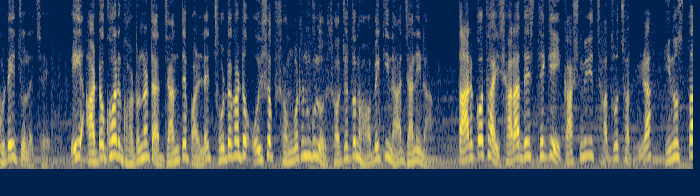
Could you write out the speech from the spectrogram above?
ঘটেই চলেছে। এই আটক হওয়ার ঘটনাটা জানতে পারলে ছোটখাটো ওইসব সংগঠনগুলো সচেতন হবে কিনা জানি না। তার কথায় সারা দেশ থেকেই কাশ্মীরি ছাত্রছাত্রীরা হেনস্থা,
